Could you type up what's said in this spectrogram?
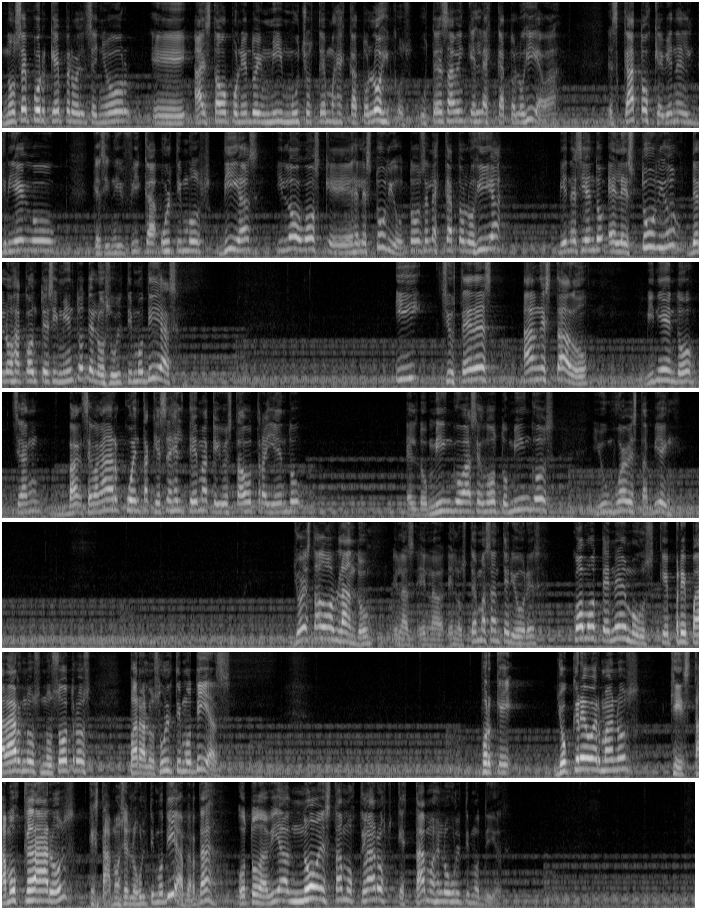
No sé por qué, pero el Señor eh, ha estado poniendo en mí muchos temas escatológicos. Ustedes saben qué es la escatología, ¿va? Escatos que viene del griego, que significa últimos días, y logos, que es el estudio. Entonces la escatología viene siendo el estudio de los acontecimientos de los últimos días. Y si ustedes han estado viniendo, se, se van a dar cuenta que ese es el tema que yo he estado trayendo el domingo, hace dos domingos y un jueves también. Yo he estado hablando en, los temas anteriores cómo tenemos que prepararnos nosotros para los últimos días. Porque yo creo, hermanos, que estamos claros que estamos en los últimos días, ¿verdad? O todavía no estamos claros que estamos en los últimos días.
